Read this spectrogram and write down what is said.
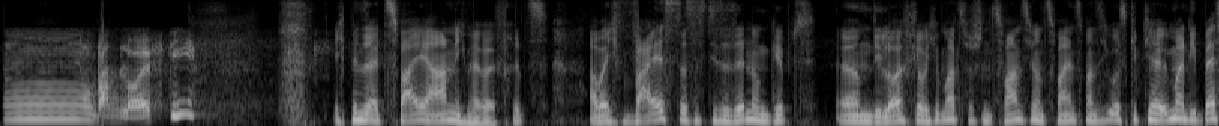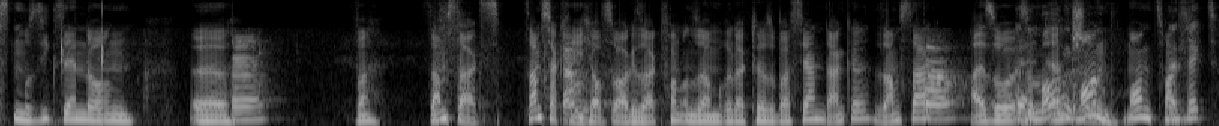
Hm, wann läuft die? Ich bin seit zwei Jahren nicht mehr bei Fritz, aber ich weiß, dass es diese Sendung gibt. Ähm, die läuft, glaube ich, immer zwischen 20 und 22 Uhr. Es gibt ja immer die besten Musiksendungen äh, Hm. wa- samstags. Samstag kriege ich aufs Ohr gesagt von unserem Redakteur Sebastian. Danke. Samstag. Ja. Also, Also morgen äh, schon. morgen, morgen 20, Perfekt.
